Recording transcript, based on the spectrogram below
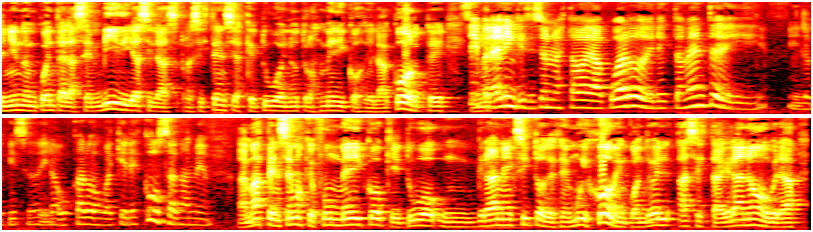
teniendo en cuenta las envidias y las resistencias que tuvo en otros médicos de la corte. Sí, pero ahí la Inquisición no estaba de acuerdo directamente y, y lo quiso ir a buscar con cualquier excusa también. Además pensemos que fue un médico que tuvo un gran éxito desde muy joven, cuando él hace esta gran obra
